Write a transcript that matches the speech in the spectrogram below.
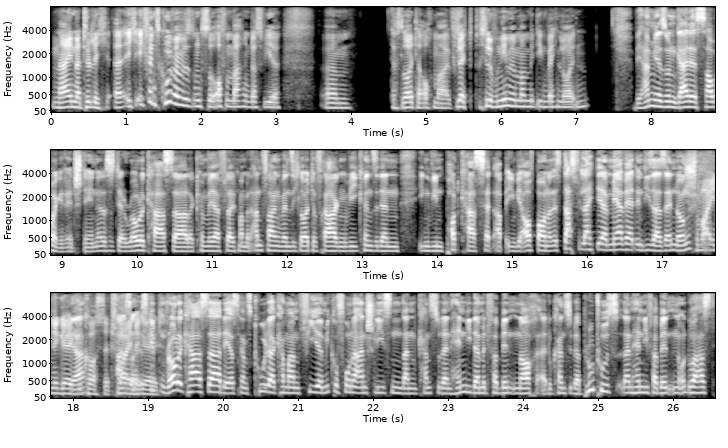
Nein, natürlich. Äh, ich ich finde es cool, wenn wir es uns so offen machen, dass wir, ähm, dass Leute auch mal, vielleicht telefonieren wir mal mit irgendwelchen Leuten. Wir haben hier so ein geiles Zaubergerät stehen, ne? das ist der Rodecaster, da können wir ja vielleicht mal mit anfangen, wenn sich Leute fragen, wie können sie denn irgendwie ein Podcast-Setup irgendwie aufbauen, dann ist das vielleicht der Mehrwert in dieser Sendung. Schweinegeld Ja. gekostet, Also, Schweinegeld. es gibt einen Rodecaster, der ist ganz cool, da kann man vier Mikrofone anschließen, dann kannst du dein Handy damit verbinden noch, äh, du kannst über Bluetooth dein Handy verbinden und du hast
